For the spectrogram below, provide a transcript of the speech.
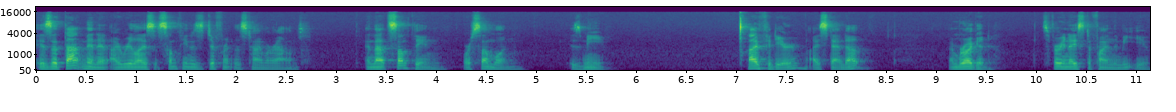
It is at that minute I realize that something is different this time around, and that something, or someone, is me. Hi, Fadir. I stand up. I'm rugged. It's very nice to finally meet you.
